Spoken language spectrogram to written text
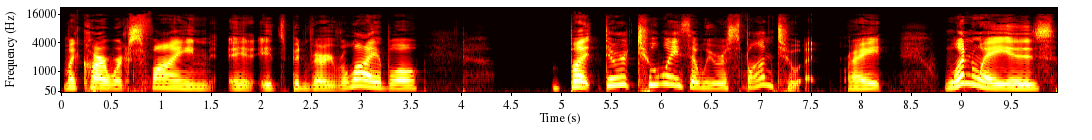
my car works fine it, it's been very reliable but there are two ways that we respond to it right one way is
